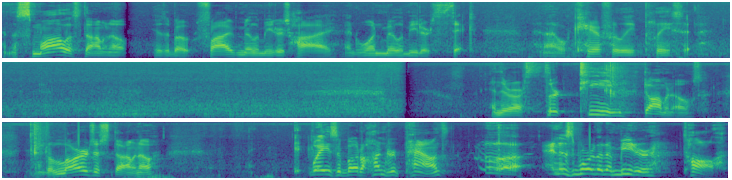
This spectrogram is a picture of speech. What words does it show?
And the smallest domino is about five millimeters high and one millimeter thick. And I will carefully place it and there are 13 dominoes. And the largest domino, it weighs about 100 pounds uh, and is more than a meter tall.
